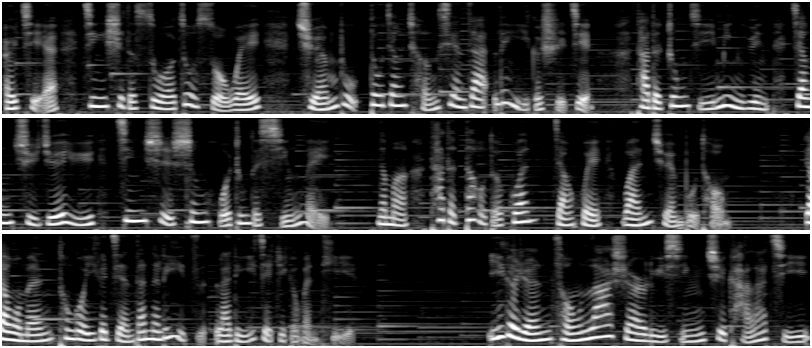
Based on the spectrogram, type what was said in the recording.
而且今世的所作所为全部都将呈现在另一个世界，他的终极命运将取决于今世生活中的行为，那么他的道德观将会完全不同。让我们通过一个简单的例子来理解这个问题。一个人从拉什尔旅行去卡拉奇，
